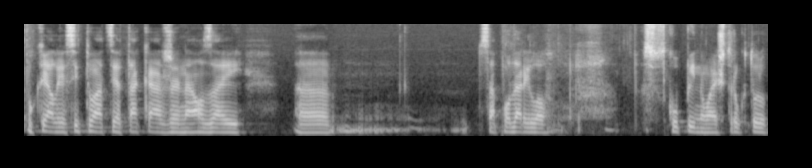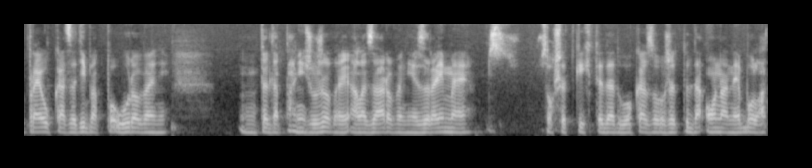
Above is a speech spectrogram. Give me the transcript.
pokiaľ je situácia taká, že naozaj e, sa podarilo skupinu aj štruktúru preukázať iba po úroveň teda pani Žužovej, ale zároveň je zrejme zo všetkých teda dôkazov, že teda ona nebola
